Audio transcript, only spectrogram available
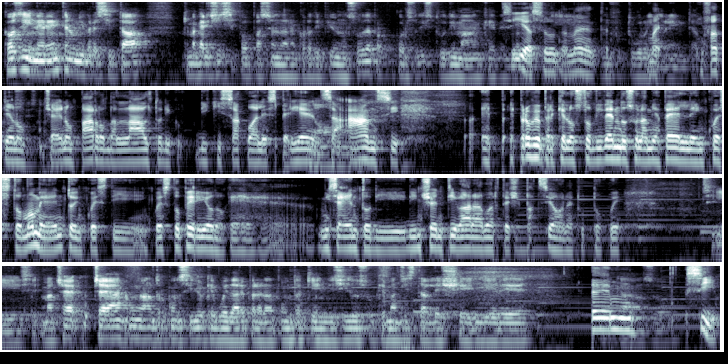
cose inerenti all'università che magari ci si può appassionare ancora di più, non solo del proprio corso di studi, ma anche sì, assolutamente. un futuro ma inerente. Infatti io non, cioè, non, parlo dall'alto di, di chissà quale esperienza, no. anzi è, è, proprio perché lo sto vivendo sulla mia pelle in questo momento, in, questi, in questo periodo, che eh, mi sento di, di, incentivare la partecipazione, tutto qui. Sì, sì, ma c'è, c'è, anche un altro consiglio che vuoi dare per appunto a chi è indeciso su che magistrale scegliere? Ehm, sì,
